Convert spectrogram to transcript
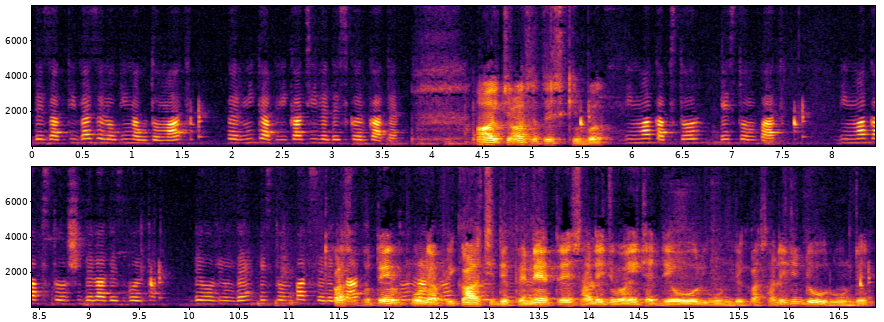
dezactivează login automat, permite aplicațiile descărcate. Aici, asta te schimbă. Din Mac App Store, estompat. Din Mac App Store și de la dezvoltat. De oriunde, estompat selectat. Ca să putem buton pune radio, aplicații de pe select net, trebuie să alegem aici de oriunde. Ca să alegem de oriunde,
